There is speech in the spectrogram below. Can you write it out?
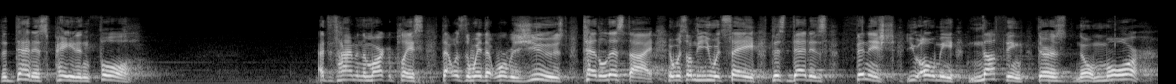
The debt is paid in full. At the time in the marketplace, that was the way that word was used. Tetelestai. It was something you would say, This debt is finished. You owe me nothing. There is no more.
